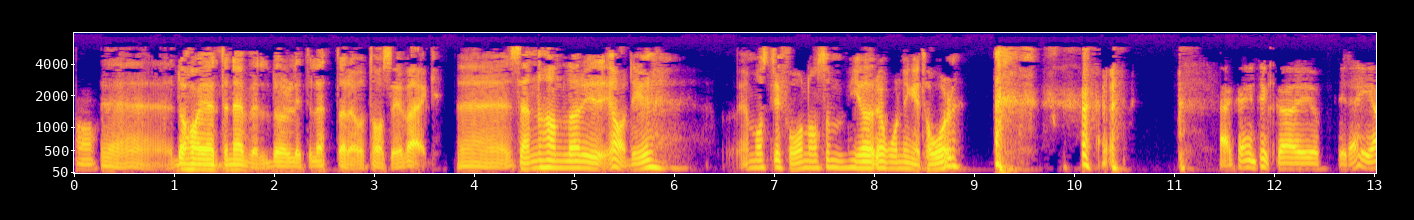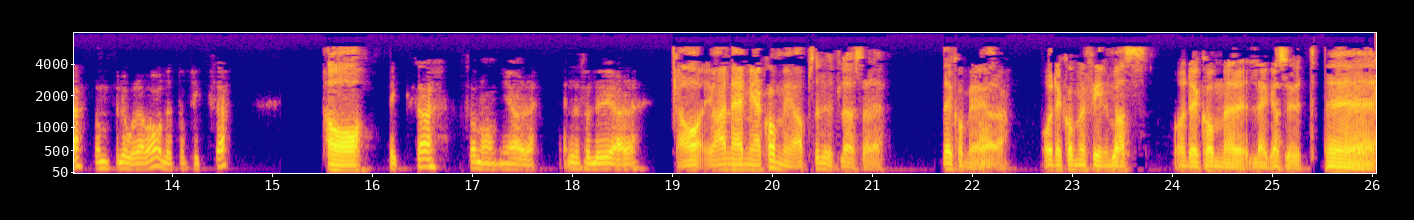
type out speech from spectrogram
Ja. Eh, då har jag inte Neville, då är det lite lättare att ta sig iväg. Eh, sen handlar det, ja det är, jag måste ju få någon som gör i ordning ett hål. Jag kan ju tycka är upp till dig, ja, som förlorar valet att fixa. ja. Fixa så någon gör det. Eller så du gör det. Ja, ja, nej men jag kommer ju absolut lösa det. Det kommer jag Ja. göra. Och det kommer filmas. Och det kommer läggas ut. Eh,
